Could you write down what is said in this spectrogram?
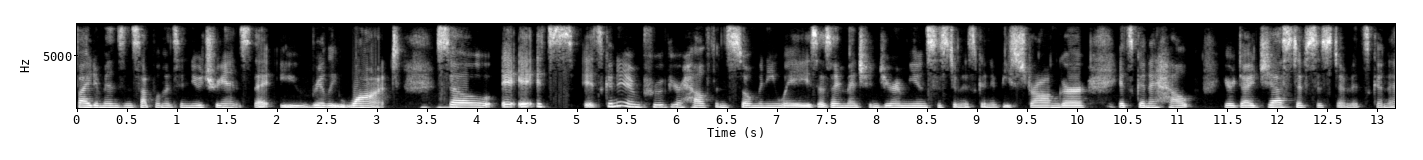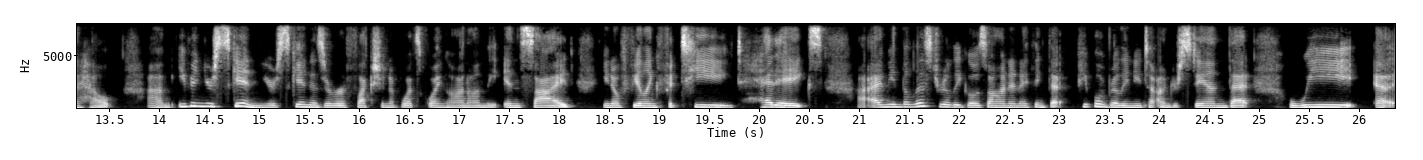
vitamins and supplements and nutrients that you really want. Mm-hmm. So it, it's it's going to improve your health in so many ways. As I mentioned, your immune system is going to be stronger. It's going to help your digestive system. It's going to help um, even your skin. Your skin is a reflection of what's going on on the inside. You know, feeling fatigued, headaches. I mean, the list really goes on, and I think that people really need to understand that we, uh,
